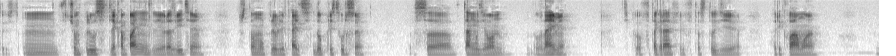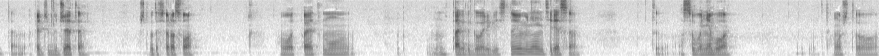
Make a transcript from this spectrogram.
То есть в чем плюс для компании, для ее развития, что он мог привлекать доп. ресурсы с там, где он в найме, типа фотографии, фотостудии, реклама, там, опять же, бюджеты, чтобы это все росло. Вот, поэтому так договорились. Ну и у меня интереса особо не было, потому что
